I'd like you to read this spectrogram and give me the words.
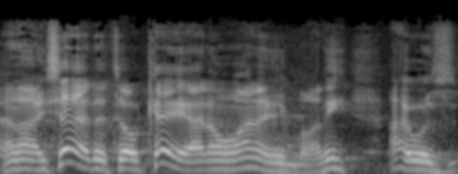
and I said, It's okay, I don't want any money. I was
